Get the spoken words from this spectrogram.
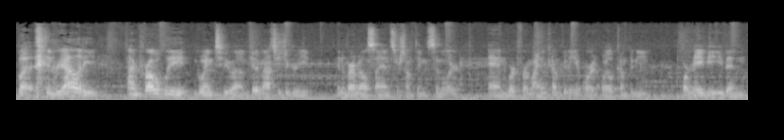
But in reality, I'm probably going to um, get a master's degree in environmental science or something similar and work for a mining company or an oil company or maybe even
